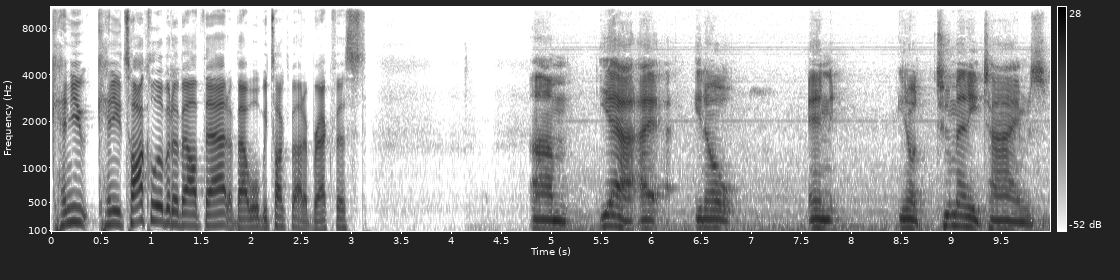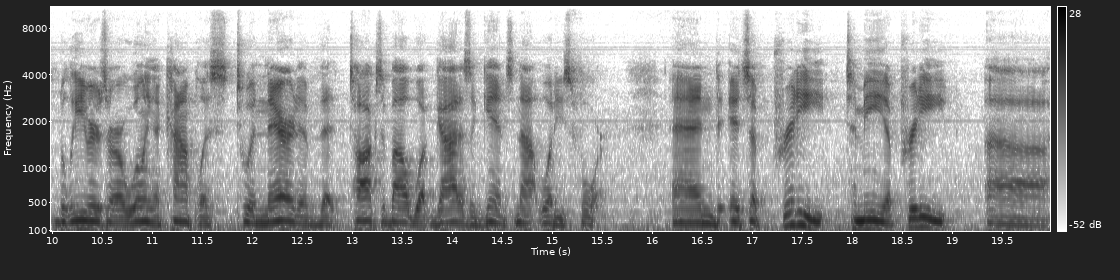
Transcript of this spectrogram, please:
can you can you talk a little bit about that, about what we talked about at breakfast? Um, yeah, I you know, and you know, too many times believers are a willing accomplice to a narrative that talks about what God is against, not what He's for, and it's a pretty, to me, a pretty. Uh,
